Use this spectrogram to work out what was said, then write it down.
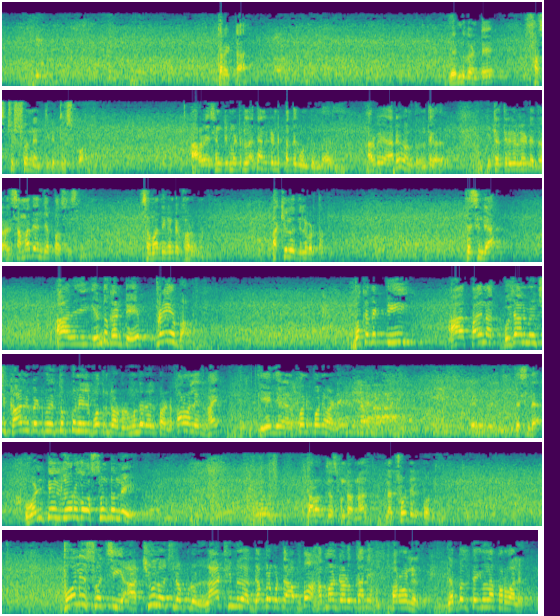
కరెక్టా? ఎందుకంటే ఫస్ట్ షో నేను టికెట్ తీసుకోవాలి. అరవై సెంటీమీటర్ల దానికంటే పెద్దగా ఉంటుంది అది. అరవై అరవై ఉంటుంది అంతే కదా? ఇట్లా తిరగలేడు అది. సమాధి అని చెప్పాల్సి వస్తుంది. సమాధి కంటే ఘోరంగా ఉంటుంది. అక్కిలో నిలబడతాడు. తెలిసిందా? అది ఎందుకంటే ప్రేమ. ఒక వ్యక్తి ఆ పైన భుజాల నుంచి కాళ్ళు పెట్టుకుని తుక్కుని వెళ్ళిపోతుంటాడు. ముందర వెళ్ళిపోండి పర్వాలేదు భాయ్. ఏం చేయాలి? పోని పోనివ్వండి. తెలిసిందా? ఒంటేలు జోరుగా వస్తుంటుంది. తర్వాత చేసుకుంటారు. నా చోటు వెళ్ళిపోతుంది. పోలీసు వచ్చి ఆ క్యూలో వచ్చినప్పుడు లాఠీ మీద దెబ్బలు కొడితే అబ్బా హమ్మంటాడు కానీ పర్వాలేదు. దెబ్బలు తగిలినా పర్వాలేదు.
